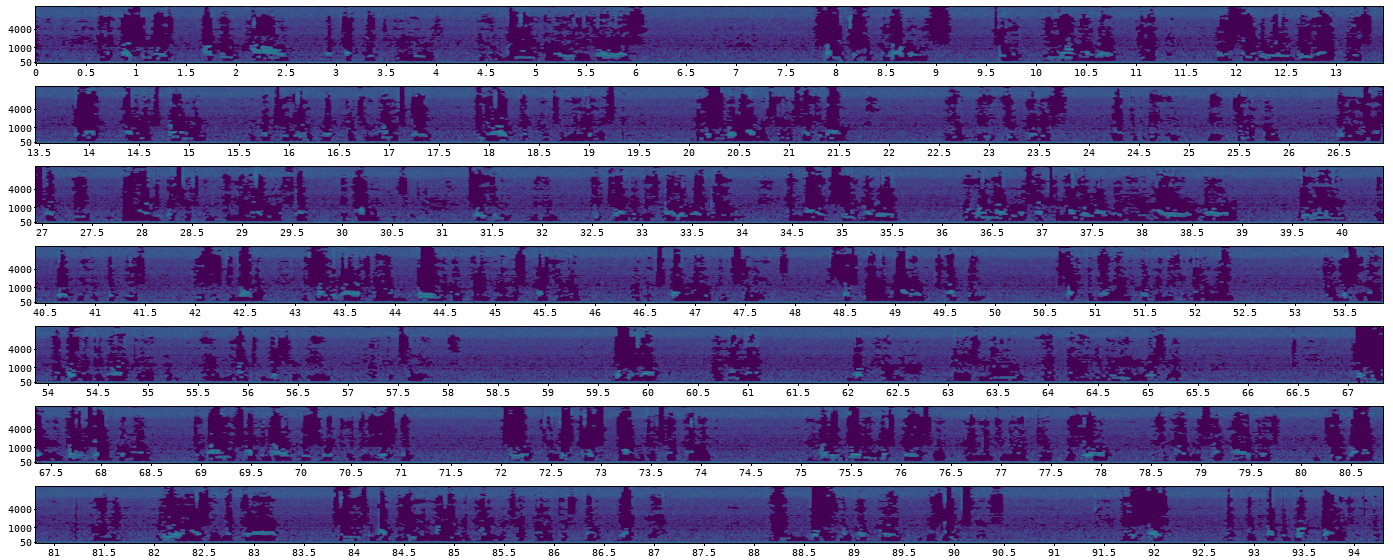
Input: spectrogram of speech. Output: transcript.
I should about how the technique can be used. If a man goes, is some to know about that technique. Most of the way to do that is to have an experiment, actually output from one state and output from another state. And this is what I was going to talk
